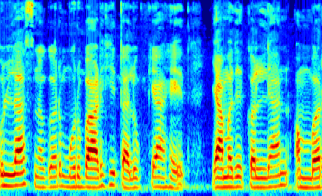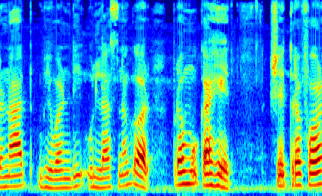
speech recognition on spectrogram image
उल्हासनगर मुरबाड ही तालुके आहेत. यामध्ये कल्याण अंबरनाथ भिवंडी उल्हासनगर प्रमुख आहेत. क्षेत्रफळ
